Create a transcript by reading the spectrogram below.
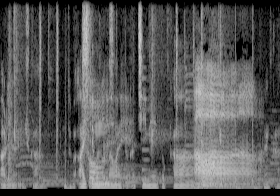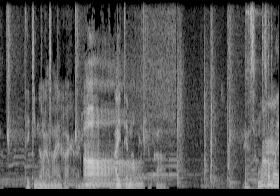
あるじゃないですか。例えばアイテムの名前とか地名とか、あなんか敵の名前だったり、あー。アイテム名とか。そもそも英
